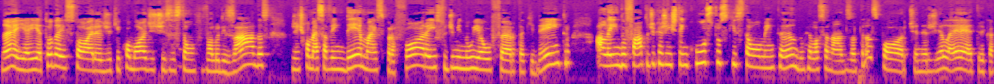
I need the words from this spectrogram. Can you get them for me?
né? E aí é toda a história de que commodities estão valorizadas, a gente começa a vender mais para fora, isso diminui a oferta aqui dentro além do fato de que a gente tem custos que estão aumentando relacionados a transporte, energia elétrica,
